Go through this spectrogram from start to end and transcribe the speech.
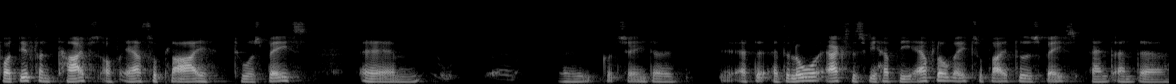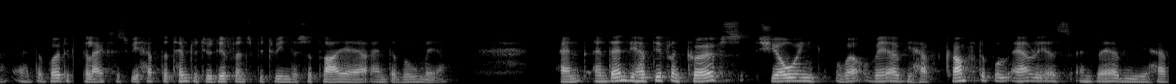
for different types of air supply to a space, um, uh, you could say the at the at the lower axis we have the airflow rate supplied to the space, and and uh, at the vertical axis we have the temperature difference between the supply air and the room air. And, and then we have different curves showing where, where we have comfortable areas and where we have,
